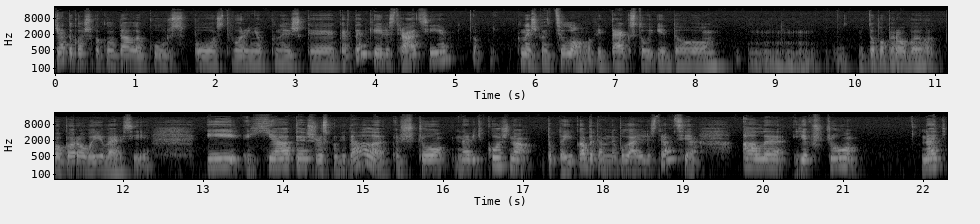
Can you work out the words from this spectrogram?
Я також викладала курс по створенню книжки картинки, ілюстрації. Ну, Книжка в цілому від тексту і до, до паперової, паперової версії. І я теж розповідала, що навіть кожна, тобто яка би там не була ілюстрація, але якщо навіть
